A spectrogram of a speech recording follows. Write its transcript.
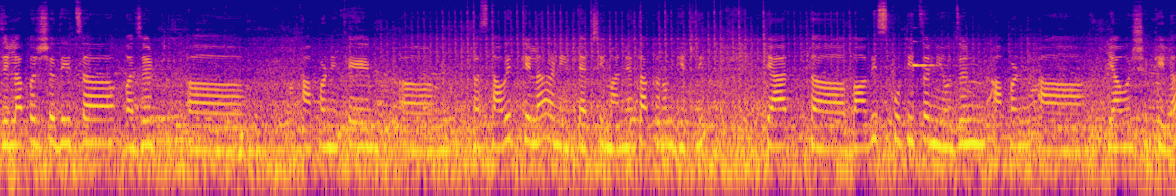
जिल्हा परिषदेचं बजेट आपण इथे प्रस्तावित केलं आणि त्याची मान्यता करून घेतली. त्यात बावीस कोटीचं नियोजन आपण यावर्षी केलं.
